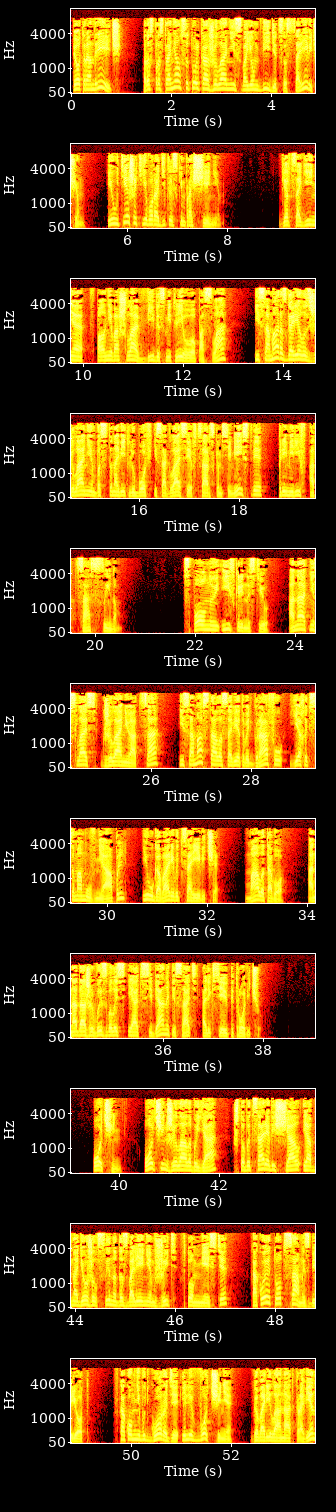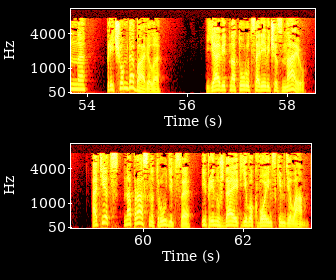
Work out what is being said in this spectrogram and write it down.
Петр Андреевич распространялся только о желании своем видеться с царевичем и утешить его родительским прощением. Герцогиня вполне вошла в виды сметливого посла и сама разгорелась желанием восстановить любовь и согласие в царском семействе, примирив отца с сыном. С полной искренностью она отнеслась к желанию отца и сама стала советовать графу ехать самому в Неаполь и уговаривать царевича. Мало того, она даже вызвалась и от себя написать Алексею Петровичу. «Очень, очень желала бы я, чтобы царь обещал и обнадежил сына дозволением жить в том месте, какое тот сам изберет, в каком-нибудь городе или в вотчине, говорила она откровенно, причем добавила, «Я ведь натуру царевича знаю. Отец напрасно трудится и принуждает его к воинским делам.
